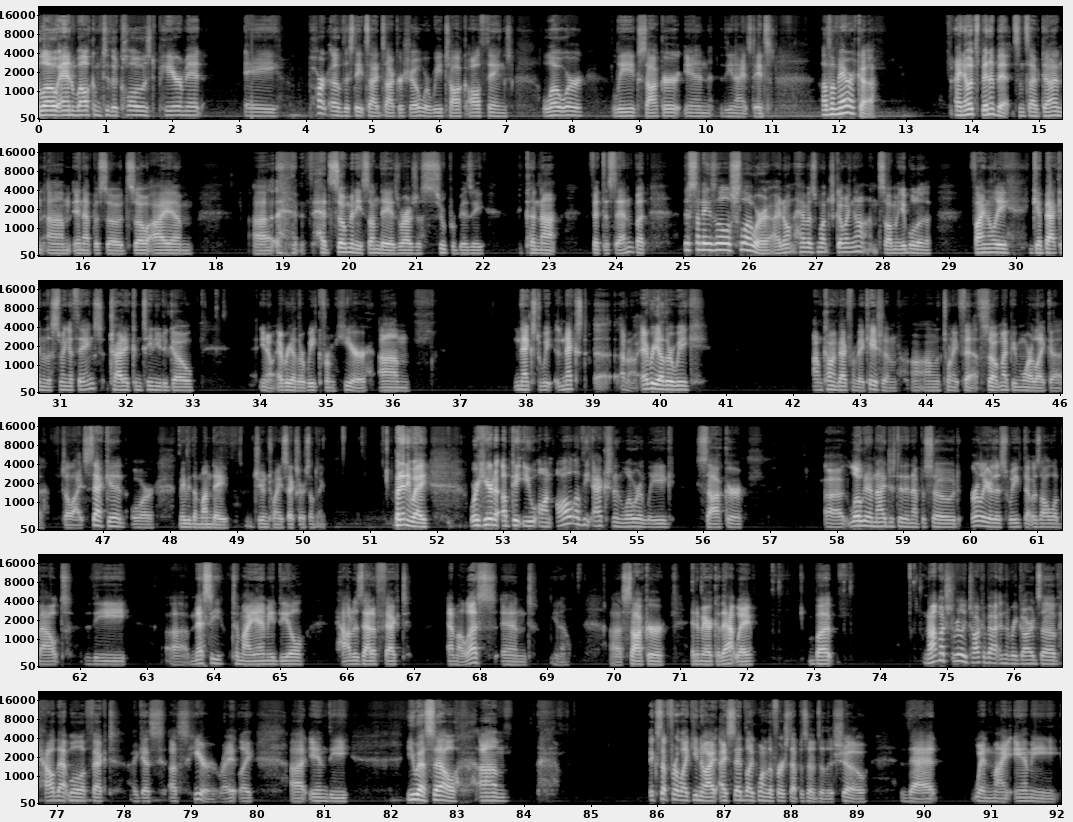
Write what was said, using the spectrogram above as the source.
Hello and welcome to the Closed Pyramid, a part of the Stateside Soccer Show where we talk all things lower league soccer in the United States of America. I know it's been a bit since I've done um, an episode, so I am uh, had so many Sundays where I was just super busy, could not fit this in. But this Sunday is a little slower. I don't have as much going on, so I'm able to finally get back into the swing of things. Try to continue to go, you know, every other week from here. Um, next week, next, uh, I don't know, every other week. I'm coming back from vacation on the 25th, so it might be more like a July 2nd or maybe the Monday, June 26th or something. But anyway, we're here to update you on all of the action in lower league soccer. Uh, Logan and I just did an episode earlier this week that was all about the uh, Messi to Miami deal. How does that affect MLS and you know uh, soccer in America that way? But not much to really talk about in the regards of how that will Mm-hmm. affect, I guess, us here, right? Like uh, in the USL. Um, except for like, you know, I, I said like one of the first episodes of this show that when Miami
